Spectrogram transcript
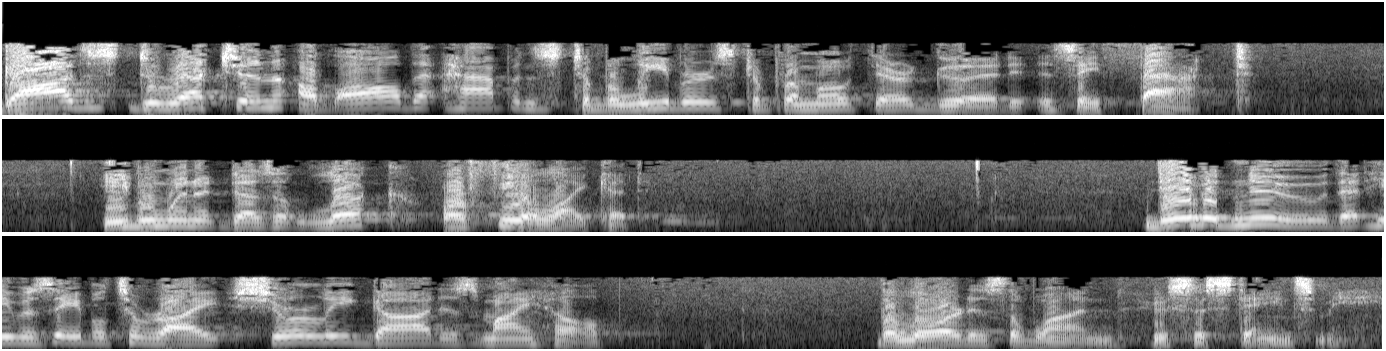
God's direction of all that happens to believers to promote their good is a fact, even when it doesn't look or feel like it. David knew that he was able to write, Surely God is my help. The Lord is the one who sustains me.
